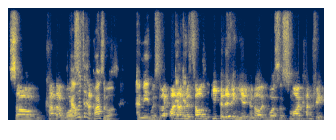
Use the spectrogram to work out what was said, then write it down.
so Qatar was. How is that possible? I mean, with like 100,000 people living here, you know, it was a small country.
